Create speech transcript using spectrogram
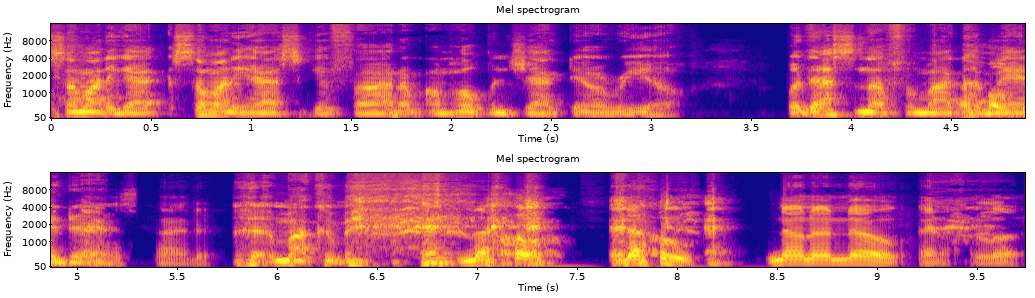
Somebody got somebody has to get fired. I'm, I'm hoping Jack Del Rio, but that's enough for my commander. my commander. no, no, no, no, no. And look,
